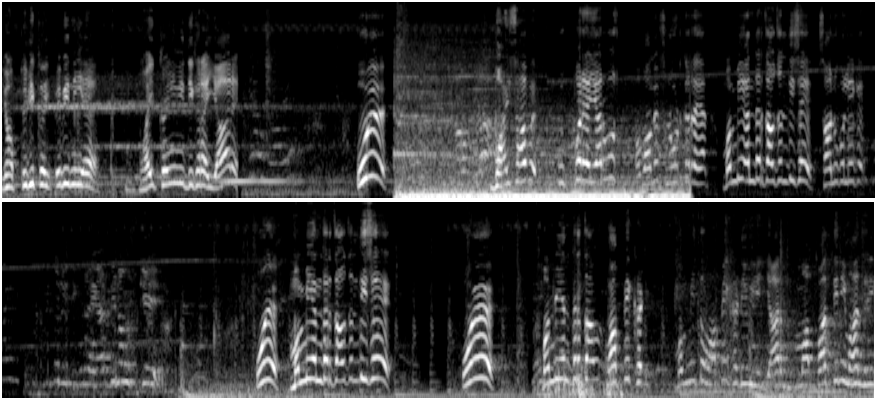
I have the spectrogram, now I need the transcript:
यहाँ पे भी कहीं पे भी नहीं है। भाई कहीं नहीं दिख रहा यार। ओए! भाई साहब ऊपर है यार वो। हवा में फ्लोट कर रहा है यार। मम्मी अंदर जाओ जल्दी से सानू को लेके। ओए मम्मी अंदर जाओ जल्दी से। ओए मम्मी अंदर जाओ वहाँ पे खड़ी। मम्मी तो वहाँ पे खड़ी हुई है यार बात ही नहीं मान रही।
